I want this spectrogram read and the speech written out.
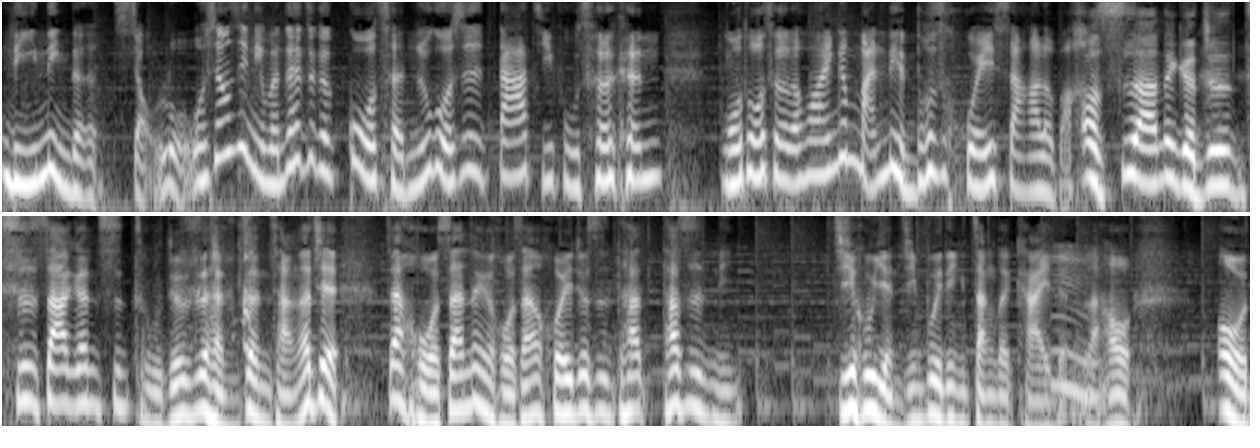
泥泞的角落。我相信你们在这个过程，如果是搭吉普车跟摩托车的话，应该满脸都是灰沙了吧？哦，是啊，那个就是吃沙跟吃土就是很正常，而且在火山那个火山灰就是它它是你几乎眼睛不一定张得开的，嗯然后哦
